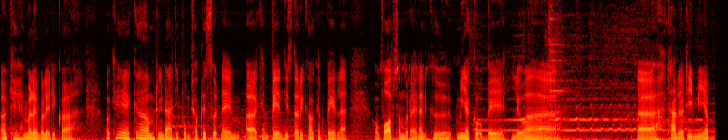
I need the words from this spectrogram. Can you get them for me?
โอเค มาเริ่มกันเลยดีกว่า โอเค ก็มาถึงด่านที่ผมชอบที่สุดในแคมเปญ historical campaign แล้ว ของ Forbes Samurai นั่นคือมิยาโกเบหรือว่าท่าเรือที่มิยาโบ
